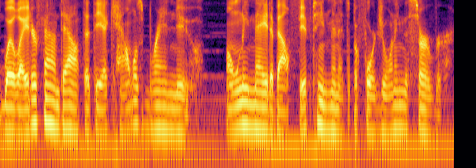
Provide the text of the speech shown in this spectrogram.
We later found out that the account was brand new, only made about 15 minutes before joining the server.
